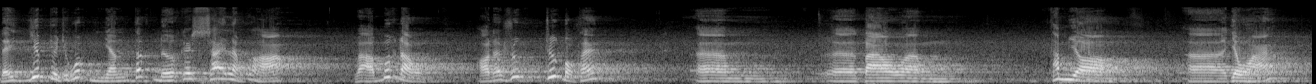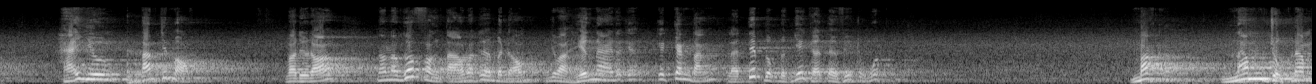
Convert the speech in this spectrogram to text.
để giúp cho Trung Quốc nhận thức được cái sai lầm của họ. Và ở bước đầu họ đã rút trước một tháng à, à, tàu à, thăm dò à, dầu hỏa Hải Dương 891 và điều đó nó nó góp phần tạo ra cái bình ổn. Nhưng mà hiện nay đó cái cái căng thẳng là tiếp tục được giới khởi từ phía Trung Quốc mất 50 năm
